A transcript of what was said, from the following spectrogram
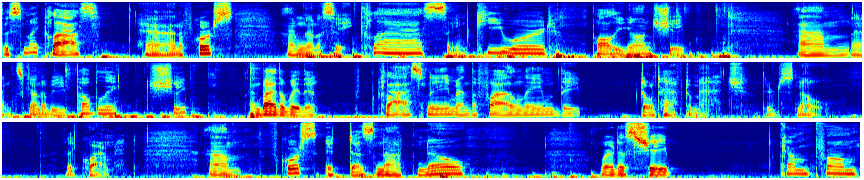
this is my class and of course I'm gonna say class same keyword polygon shape. Um, and it's gonna be public shape. And by the way the class name and the file name they don't have to match. There's no requirement. Um, of course it does not know where does shape come from.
